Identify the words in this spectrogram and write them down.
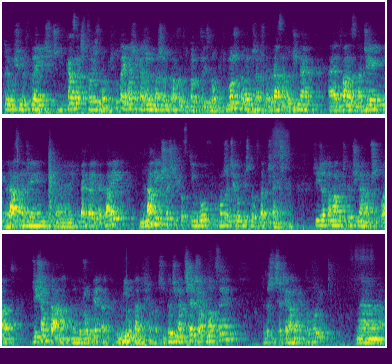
które musimy wkleić, czyli kazać coś zrobić. Tutaj właśnie każemy naszemu pracownikowi coś zrobić. Może to robić na przykład raz na godzinę, e, dwa razy na dzień, raz na dzień e, i tak dalej, i tak dalej. Na większości hostingów możecie również to ustawić ręcznie. Czyli, że to ma być godzina na przykład 10, e, dobrze mówię? Tak, minuta 10, czyli godzina trzecia w nocy, czy też trzecia rano, jak to woli. E,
